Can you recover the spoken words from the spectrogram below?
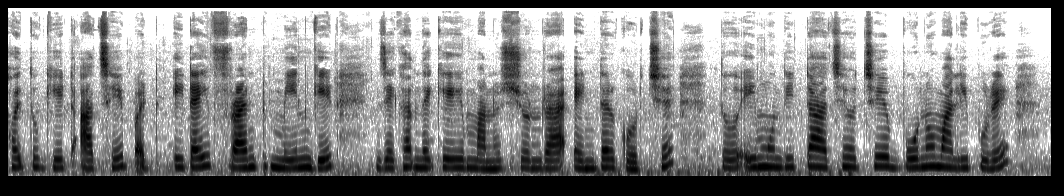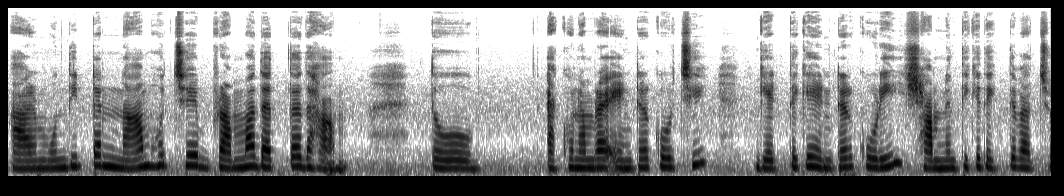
হয়তো গেট আছে বাট এটাই ফ্রন্ট মেন গেট যেখান থেকে মানুষজনরা এন্টার করছে। তো এই মন্দিরটা আছে হচ্ছে বনমালীপুরে। আর মন্দিরটার নাম হচ্ছে ব্রহ্মাদত্ত ধাম। তো এখন আমরা এন্টার করছি। গেট থেকে এন্টার করেই সামনের দিকে দেখতে পাচ্ছ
